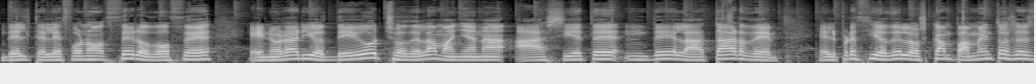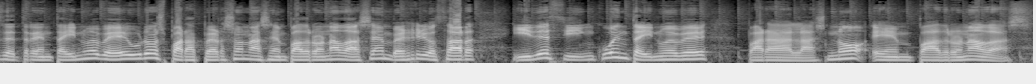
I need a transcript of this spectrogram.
del teléfono 012 en horario de 8 de la mañana a 7 de la tarde. El precio de los campamentos es de 39 euros para personas empadronadas en Berriozar y de 59 para las no empadronadas.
